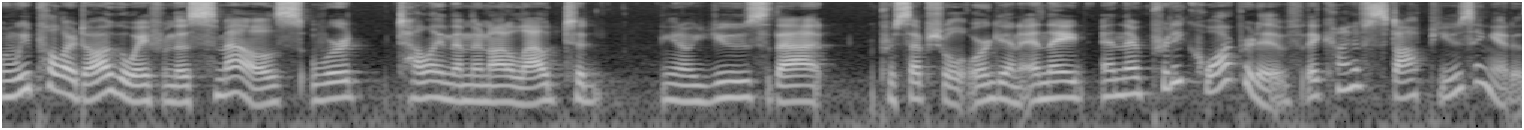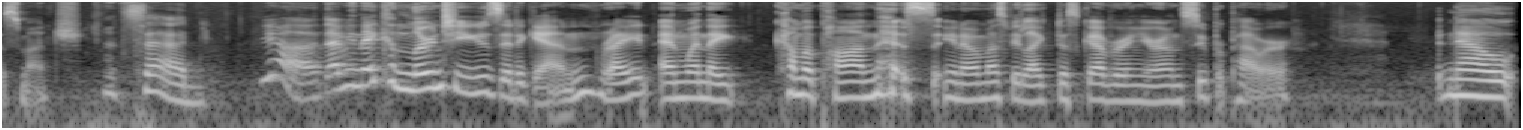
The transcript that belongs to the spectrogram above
when we pull our dog away from those smells, we're telling them they're not allowed to, you know, use that perceptual organ and they and they're pretty cooperative. They kind of stop using it as much. It's sad. Yeah, I mean they can learn to use it again, right? And when they come upon this, you know, it must be like discovering your own superpower. Now,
